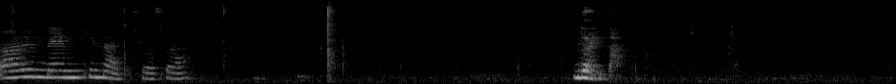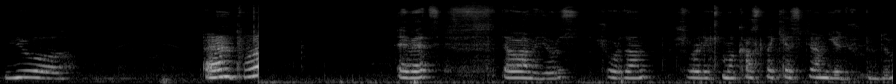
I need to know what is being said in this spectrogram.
Abim benimkini açıyorsa. Bir dakika. Eren Pro- Evet. Devam ediyoruz. Şuradan şöyle makasla keseceğim diye düşündüm.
